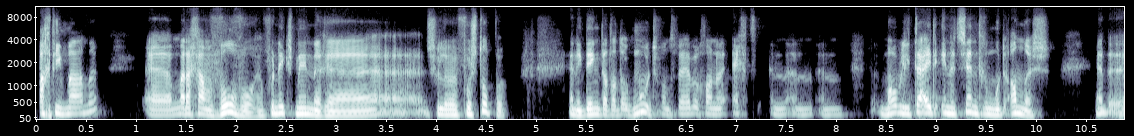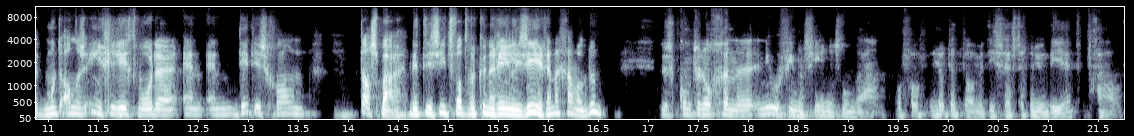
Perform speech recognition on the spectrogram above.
18 maanden. Eh, maar daar gaan we vol voor. En voor niks minder eh, zullen we voor stoppen. En ik denk dat dat ook moet, want we hebben gewoon een echt een, een, een mobiliteit in het centrum moet anders. En Het moet anders ingericht worden en, en dit is gewoon tastbaar. Dit is iets wat we kunnen realiseren en dat gaan we ook doen. Dus komt er nog een, eh, een nieuwe financieringsronde aan? Of, of lukt het wel met die 60 miljoen die je hebt opgehaald?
